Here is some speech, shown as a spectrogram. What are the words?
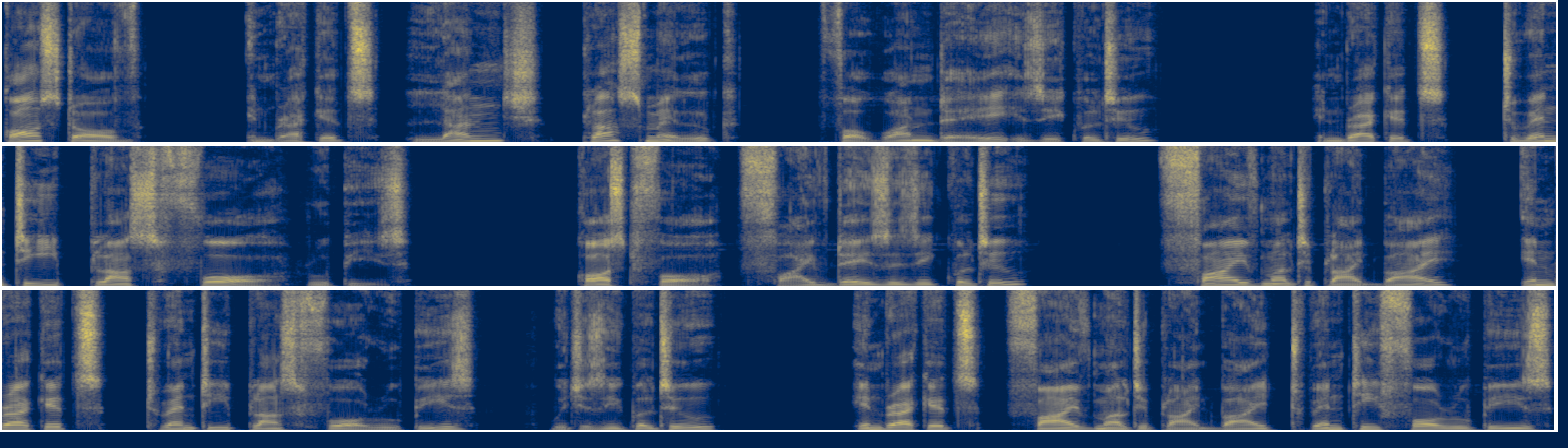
cost of, in brackets, lunch plus milk for one day is equal to, in brackets, 20 plus 4 rupees. Cost for 5 days is equal to 5 multiplied by, in brackets, 20 plus 4 rupees, which is equal to in brackets 5 multiplied by 24 rupees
